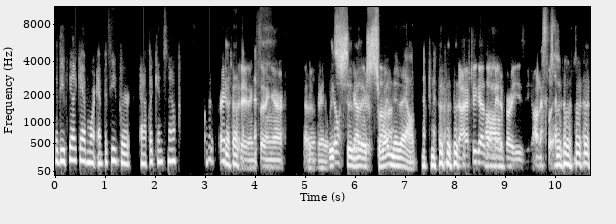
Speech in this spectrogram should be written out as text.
But do you feel like you have more empathy for applicants now? Very intimidating sitting here. Uh, We sitting there sweating it out. No, actually, you guys all made Um, it very easy, honestly.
